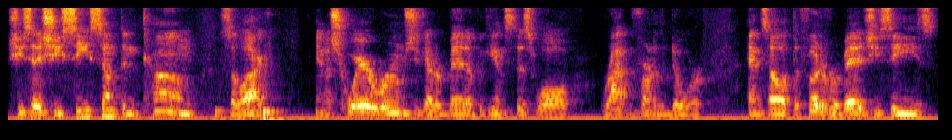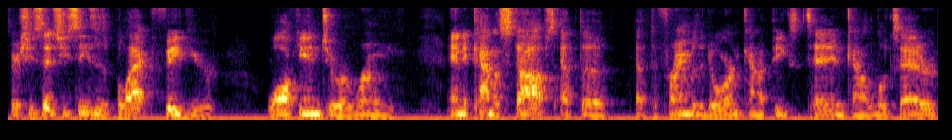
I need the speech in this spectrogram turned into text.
she says she sees something come. So like in a square room, she's got her bed up against this wall right in front of the door, and so at the foot of her bed, she sees, or she said she sees this black figure walk into her room, and it kind of stops at the at the frame of the door and kind of peeks its head and kind of looks at her.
